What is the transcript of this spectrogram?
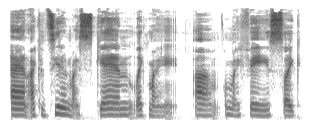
And I could see it in my skin, like my um on my face, like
